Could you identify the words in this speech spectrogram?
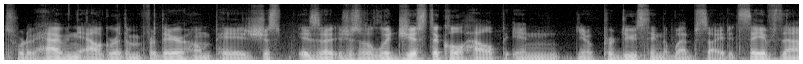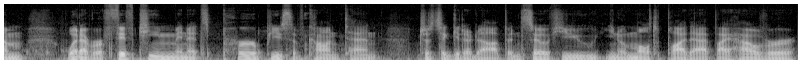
sort of having the algorithm for their homepage just is a, just a logistical help in you know producing the website. It saves them whatever 15 minutes per piece of content just to get it up. And so if you you know multiply that by however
